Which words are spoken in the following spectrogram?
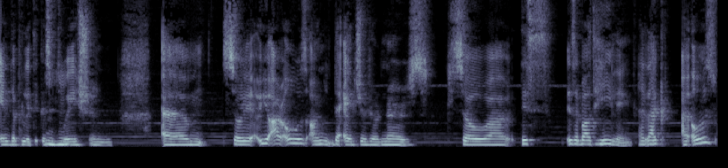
in the political Mhm. situation. Um, so you are always on the edge of your nerves. So uh, this is about healing. And like I always,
